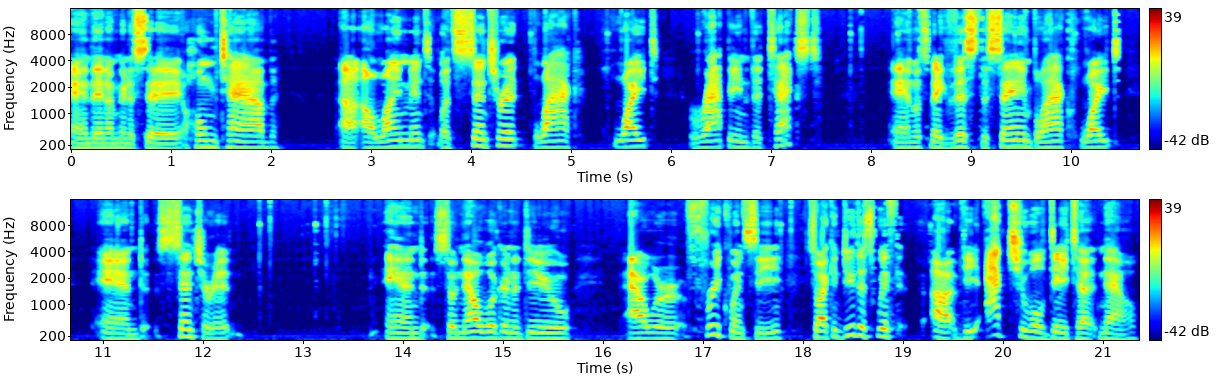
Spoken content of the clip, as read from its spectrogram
And then I'm going to say home tab, uh, alignment, let's center it, black, white, wrapping the text. And let's make this the same, black, white, and center it. And so now we're going to do our frequency. So I can do this with uh, the actual data now.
